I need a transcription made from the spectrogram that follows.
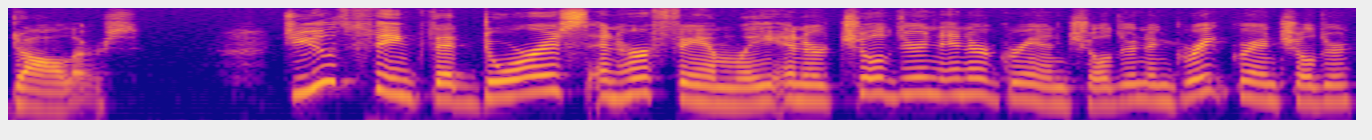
Do you think that Doris and her family and her children and her grandchildren and great grandchildren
